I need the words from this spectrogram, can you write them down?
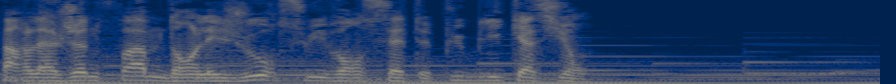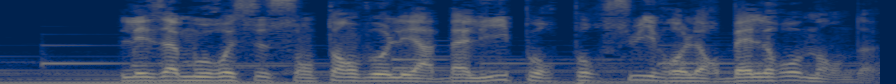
par la jeune femme dans les jours suivant cette publication. Les amoureux se sont envolés à Bali pour poursuivre leur belle romande.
